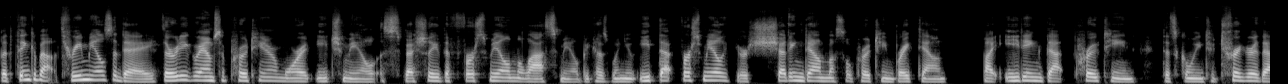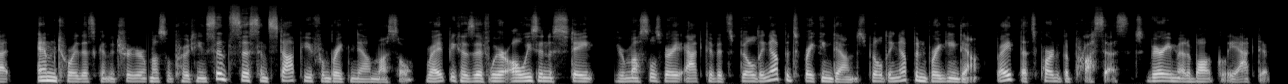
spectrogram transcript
But think about three meals a day, 30 grams of protein or more at each meal, especially the first meal and the last meal, because when you eat that first meal, you're shutting down muscle protein breakdown by eating that protein that's going to trigger that mTOR that's going to trigger muscle protein synthesis and stop you from breaking down muscle, right? Because if we're always in a state, your muscle's very active, it's building up, it's breaking down, it's building up and breaking down, right? That's part of the process. It's very metabolically active.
